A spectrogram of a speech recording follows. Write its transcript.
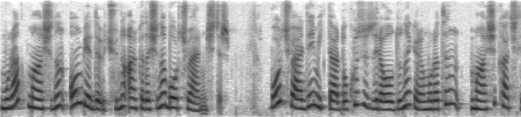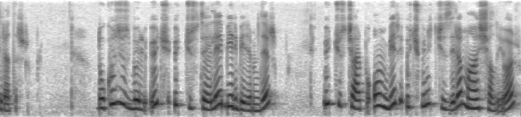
Murat maaşının 11'de 3'ünü arkadaşına borç vermiştir. Borç verdiği miktar 900 lira olduğuna göre Murat'ın maaşı kaç liradır? 900 bölü 3 300 TL bir birimdir. 300 çarpı 11 3300 lira maaş alıyor.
